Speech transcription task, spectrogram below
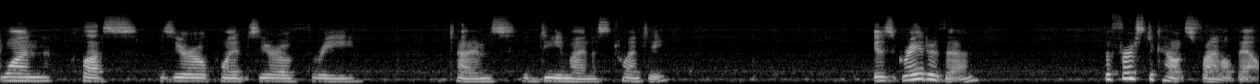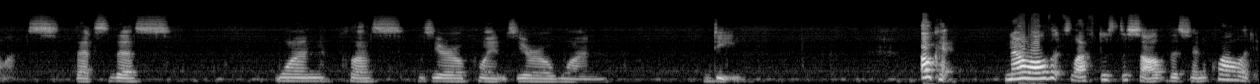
1 plus 0 0.03 times d minus 20 is greater than the first account's final balance. That's this 1 plus 0.01 d. Okay, now all that's left is to solve this inequality.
